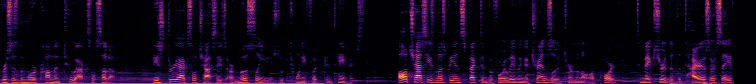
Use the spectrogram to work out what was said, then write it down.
versus the more common two axle setup. These three axle chassis are mostly used with 20 foot containers. All chassis must be inspected before leaving a transload terminal or port to make sure that the tires are safe,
